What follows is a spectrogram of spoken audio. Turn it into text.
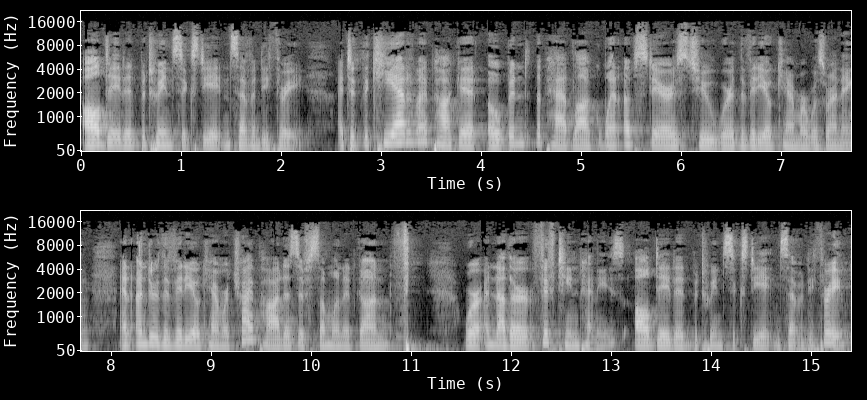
all dated between 68 and 73. I took the key out of my pocket, opened the padlock, went upstairs to where the video camera was running, and under the video camera tripod, as if someone had gone, were another 15 pennies, all dated between 68 and 73.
